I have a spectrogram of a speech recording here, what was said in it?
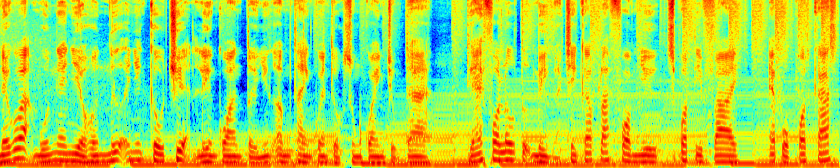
Nếu các bạn muốn nghe nhiều hơn nữa những câu chuyện liên quan tới những âm thanh quen thuộc xung quanh chúng ta thì hãy follow tụi mình ở trên các platform như Spotify, Apple Podcast,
